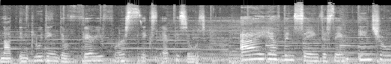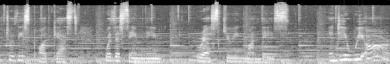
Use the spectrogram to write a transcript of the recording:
not including the very first six episodes, I have been saying the same intro to this podcast with the same name, Rescuing Mondays. And here we are,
